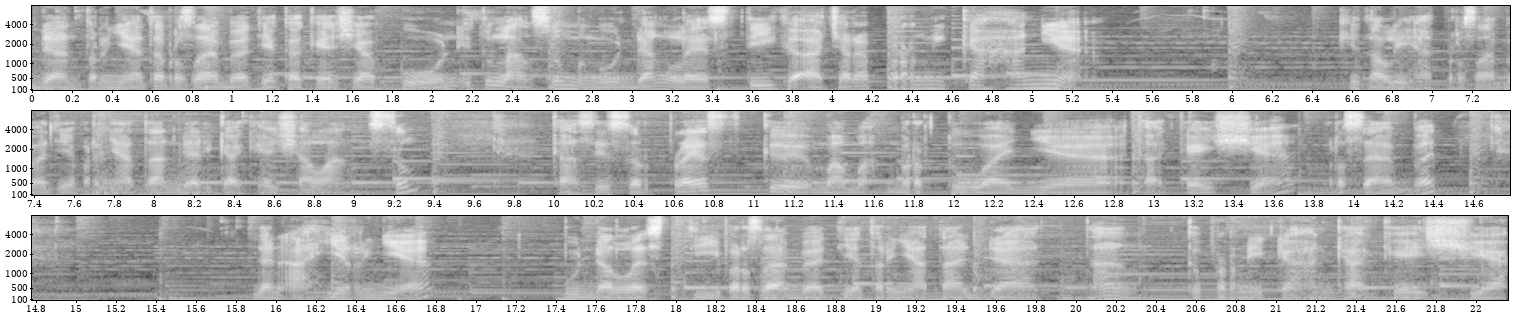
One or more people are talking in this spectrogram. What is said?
Dan ternyata persahabat ya Kak Keisha pun itu langsung mengundang Lesti ke acara pernikahannya. Kita lihat persahabat ya pernyataan dari Kak Keisha langsung kasih surprise ke mamah mertuanya Kak Keisha, persahabat. Dan akhirnya, Bunda Lesti persahabat ya ternyata datang ke pernikahan Kak Keisha.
